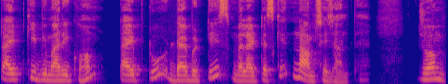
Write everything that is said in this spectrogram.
टाइप की बीमारी को हम टाइप टू डायबिटीज़ मेलाइटिस के नाम से जानते हैं। जो हम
